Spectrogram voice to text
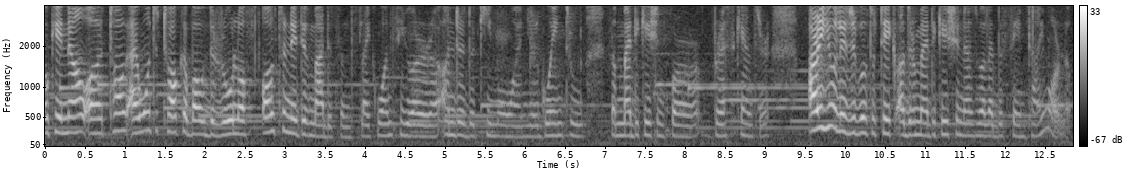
Okay, now uh, talk. I want to talk about the role of alternative medicines. Like once you are uh, under the chemo and you're going through some medication for breast cancer, are you eligible to take other medication as well at the same time or no?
